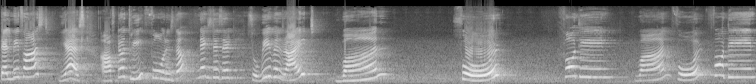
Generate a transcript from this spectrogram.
Tell me fast. Yes, after 3, 4 is the next digit. So we will write 1, 4, 14. 1, 4, 14.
